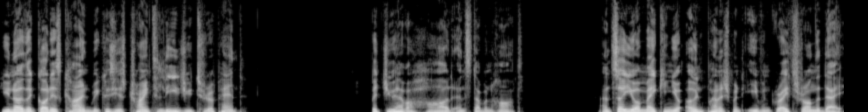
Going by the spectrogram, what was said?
you know that God is kind because he is trying to lead you to repent. But you have a hard and stubborn heart. And so you are making your own punishment even greater on the day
